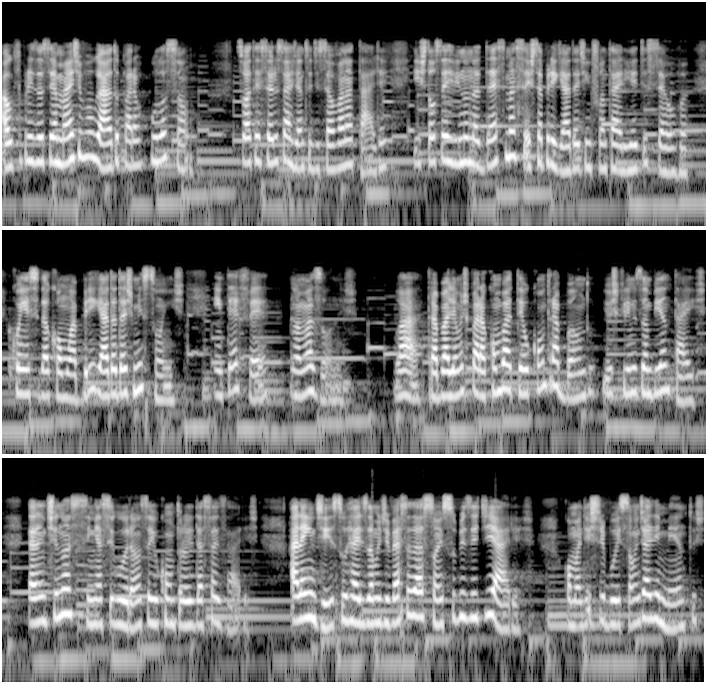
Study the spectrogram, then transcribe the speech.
algo que precisa ser mais divulgado para a população. Sou a terceiro sargento de Selva Natália e estou servindo na 16ª Brigada de Infantaria de Selva, conhecida como a Brigada das Missões, em Tefé, no Amazonas. Lá, trabalhamos para combater o contrabando e os crimes ambientais, garantindo assim a segurança e o controle dessas áreas. Além disso, realizamos diversas ações subsidiárias, como a distribuição de alimentos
